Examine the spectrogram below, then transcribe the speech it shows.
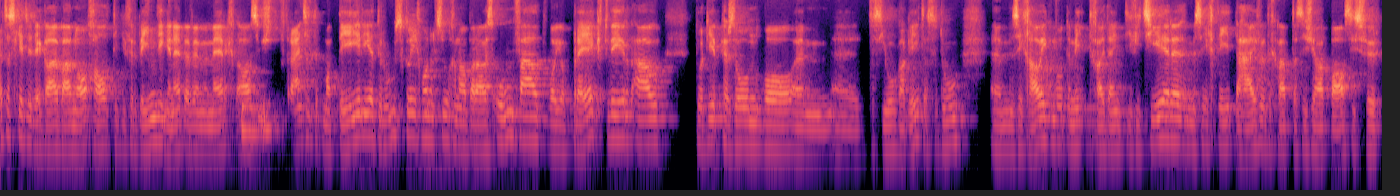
Ja, das gibt ja, glaube ich, auch nachhaltige Verbindungen. Eben, wenn man merkt, ah, es ist mhm. auf der einen Seite die Materie, der Ausgleich, den wir suchen, aber auch das Umfeld, das ja geprägt wird, auch durch die Person, die ähm, äh, das Yoga geht, also du, ähm, sich auch irgendwo damit kann identifizieren kann, man sich dort daheim fühlt. Ich glaube, das ist ja eine Basis für,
